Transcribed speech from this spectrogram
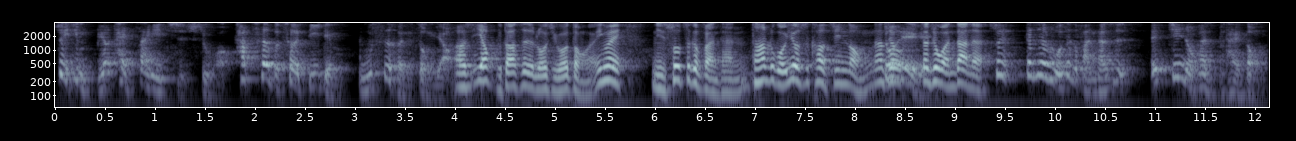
最近不要太在意指数哦，它测不测低点不是很重要。呃，妖股倒是逻辑我懂了，因为你说这个反弹，它如果又是靠金融，那就那就完蛋了。所以，但是如果这个反弹是哎金融开始不太动。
